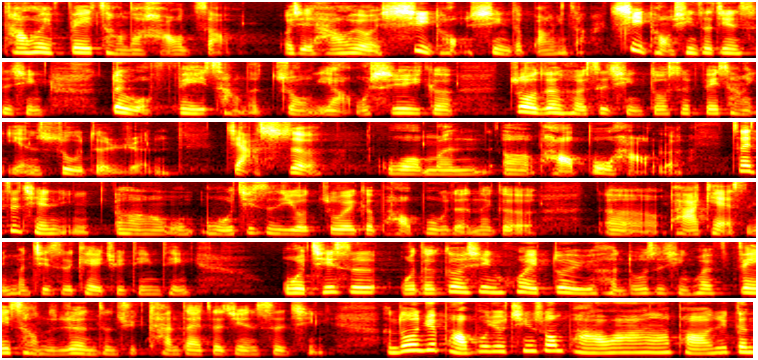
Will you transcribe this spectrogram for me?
它会非常的好找，而且它会有系统性的帮你找。系统性这件事情对我非常的重要，我是一个。做任何事情都是非常严肃的人。假设我们呃跑步好了，在之前呃我我其实有做一个跑步的那个呃 podcast，你们其实可以去听听。我其实我的个性会对于很多事情会非常的认真去看待这件事情。很多人觉得跑步就轻松跑啊，然后跑完就跟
